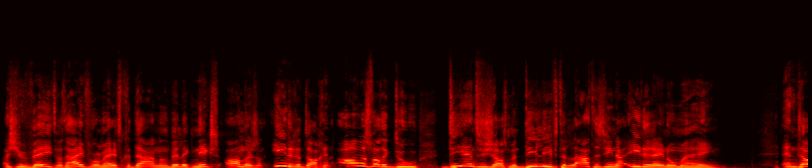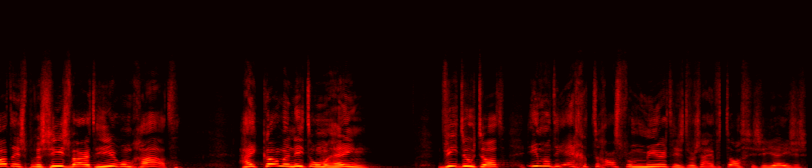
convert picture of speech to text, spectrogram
Als je weet wat hij voor me heeft gedaan, dan wil ik niks anders dan iedere dag in alles wat ik doe, die enthousiasme, die liefde laten zien naar iedereen om me heen. En dat is precies waar het hier om gaat. Hij kan er niet omheen. Wie doet dat? Iemand die echt getransformeerd is door zijn fantastische Jezus.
